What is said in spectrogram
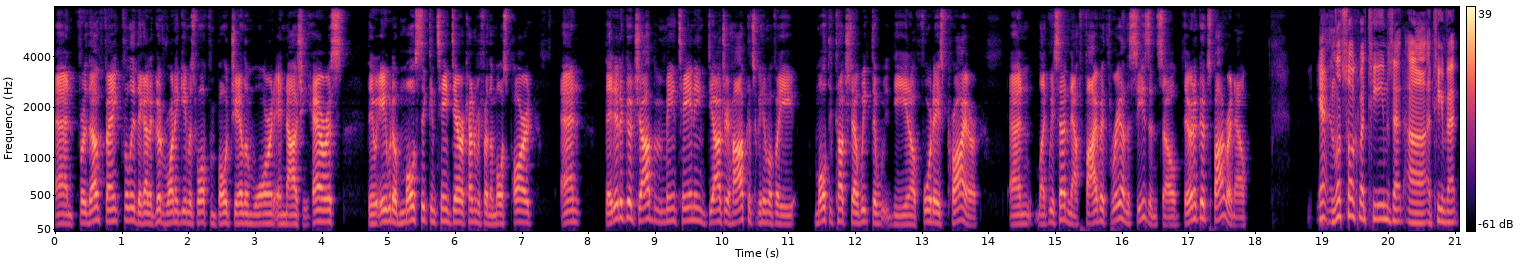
And for them, thankfully, they got a good running game as well from both Jaylen Warren and Najee Harris. They were able to mostly contain Derrick Henry for the most part. And they did a good job of maintaining DeAndre Hopkins for him of a multi-touchdown week the, the you know four days prior. And like we said, now five or three on the season, so they're in a good spot right now. Yeah, and let's talk about teams that uh, a team that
